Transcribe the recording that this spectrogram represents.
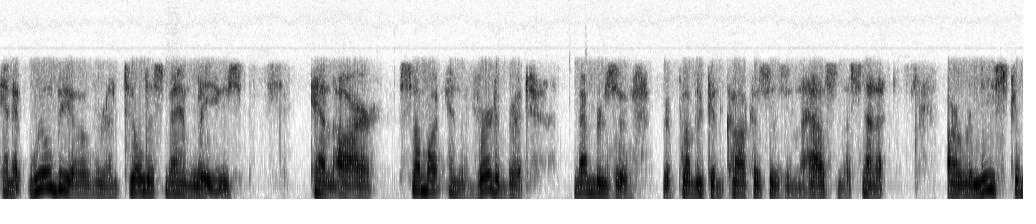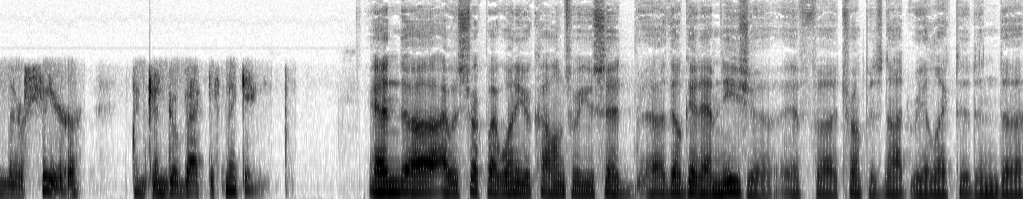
And it will be over until this man leaves and our somewhat invertebrate members of Republican caucuses in the House and the Senate are released from their fear and can go back to thinking. And uh, I was struck by one of your columns where you said uh, they'll get amnesia if uh, Trump is not reelected. And uh,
